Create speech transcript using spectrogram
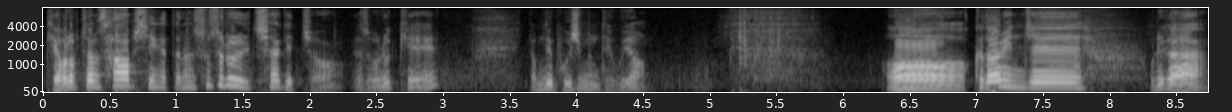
개발업자는 사업 시행했다는 수수료를 취하겠죠. 그래서 이렇게 염두에 보시면 되고요. 어, 그 다음에 이제 우리가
